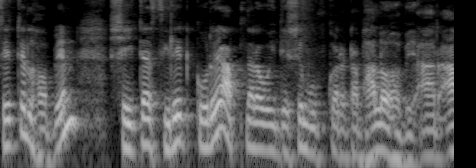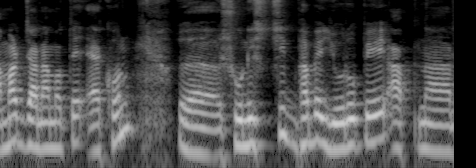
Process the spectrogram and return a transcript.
সেটেল হবেন, সেইটা সিলেক্ট করে আপনারা ওই দেশে মুভ করাটা ভালো হবে। আর আমার জানা মতে এখন সুনিশ্চিতভাবে ইউরোপে আপনার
